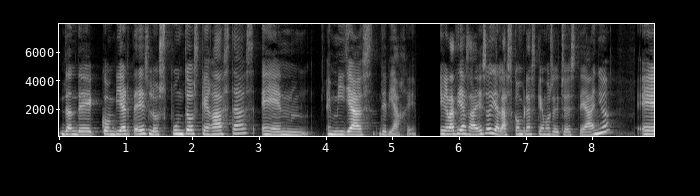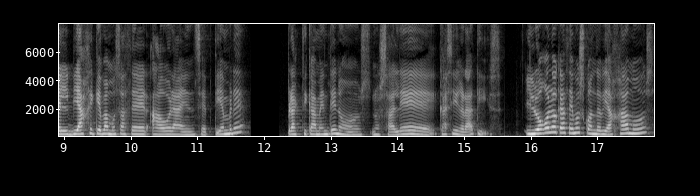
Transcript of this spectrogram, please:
donde conviertes los puntos que gastas en, en millas de viaje. Y gracias a eso y a las compras que hemos hecho este año, el viaje que vamos a hacer ahora en septiembre prácticamente nos, nos sale casi gratis. Y luego lo que hacemos cuando viajamos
